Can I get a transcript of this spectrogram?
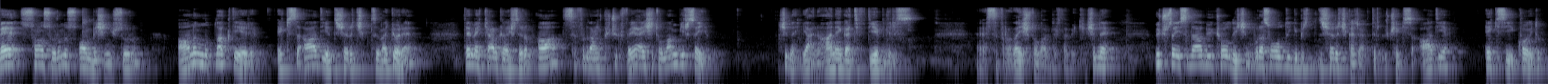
Ve son sorumuz 15. soru. A'nın mutlak değeri eksi A diye dışarı çıktığına göre demek ki arkadaşlarım A sıfırdan küçük veya eşit olan bir sayı. Şimdi yani A negatif diyebiliriz. E, sıfıra da eşit olabilir tabii ki. Şimdi 3 sayısı daha büyük olduğu için burası olduğu gibi dışarı çıkacaktır. 3 eksi A diye eksiyi koydum.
